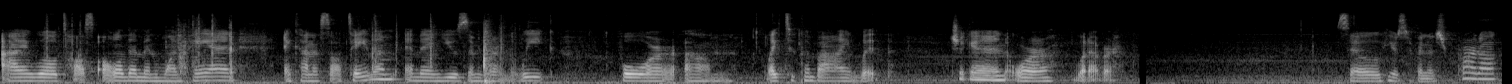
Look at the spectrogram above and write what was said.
I will toss all of them in one pan and kind of saute them and then use them during the week for um, like to combine with chicken or whatever. So here's the finished product.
